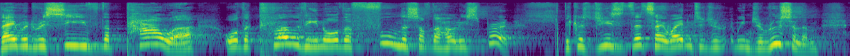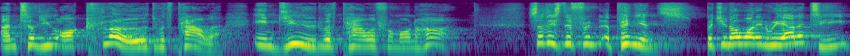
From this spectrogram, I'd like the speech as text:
they would receive the power or the clothing or the fullness of the Holy Spirit. Because Jesus did say, wait into in Jerusalem until you are clothed with power, endued with power from on high. So there's different opinions. But you know what? In reality,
